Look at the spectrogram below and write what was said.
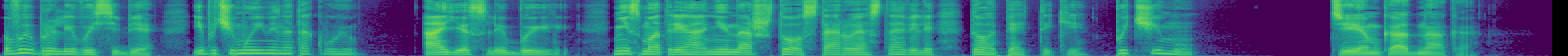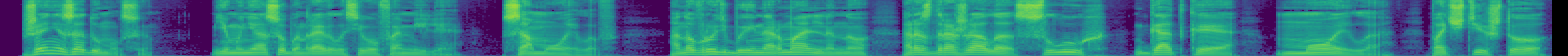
выбрали вы себе, и почему именно такую? А если бы, несмотря ни на что, старую оставили, то опять-таки, почему?» Темка, однако. Женя задумался. Ему не особо нравилась его фамилия. Самойлов. Оно вроде бы и нормально, но раздражало слух гадкое «мойло», почти что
